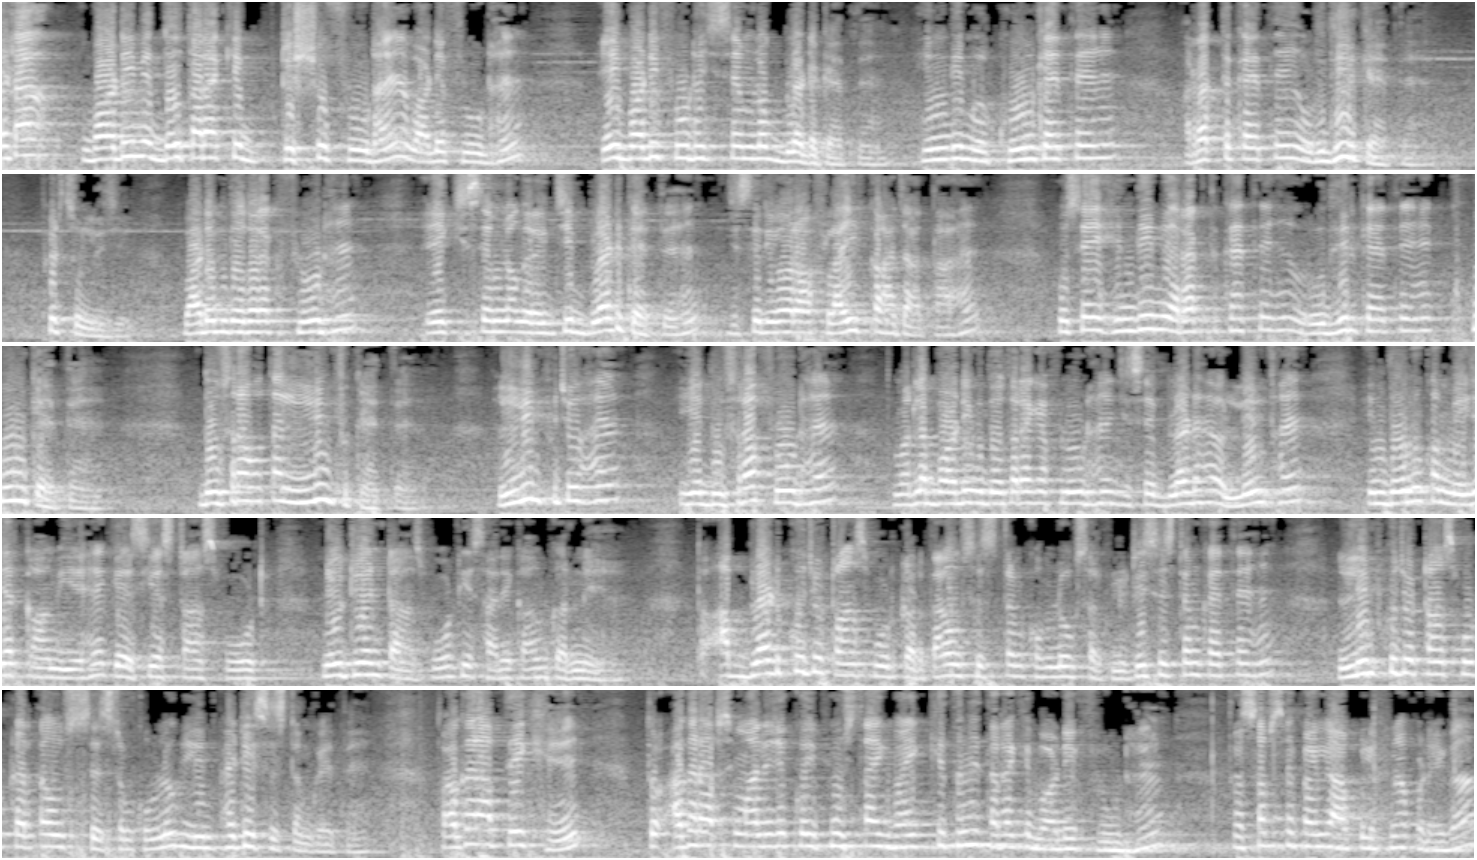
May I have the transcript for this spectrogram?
बेटा बॉडी में दो तरह के टिश्यू फ्लूड हैं बॉडी फ्लूड हैं। एक बॉडी फ्लूड है जिसे हम लोग ब्लड कहते हैं। हिंदी में खून कहते हैं, रक्त कहते हैं, रुधिर कहते हैं। फिर सुन लीजिए। बॉडी में दो तरह के फ्लूड हैं। एक जिसे हम लोग अंग्रेज़ी ब्लड कहते हैं, जिसे रिवर ऑफ़ लाइफ कहा जाता है। उसे हिंदी में रक्त कहते हैं, रुधिर कहते हैं, खून कहते हैं। दूसरा होता है लिम्फ कहते हैं। लिम्फ जो है, ये दूसरा फ्लूड है। मतलब बॉडी में दो तरह के फ्लूड हैं, जिसे ब्लड है और लिम्फ है। इन दोनों का मेजर काम ये है गैसियस ट्रांसपोर्ट न्यूट्रिएंट ट्रांसपोर्ट ये सारे काम करने हैं। तो अब ब्लड को जो ट्रांसपोर्ट करता है, उस सिस्टम को हम लोग सर्कुलेटरी सिस्टम कहते हैं। लिम्फ को जो ट्रांसपोर्ट करता है, उस सिस्टम को हम लोग लिम्फेटिक सिस्टम कहते हैं। तो अगर आप देखें तो अगर आपसे मान लीजिए कोई पूछता है कि भाई कितने तरह के बॉडी फ्लूड हैं तो सबसे पहले आपको लिखना पड़ेगा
